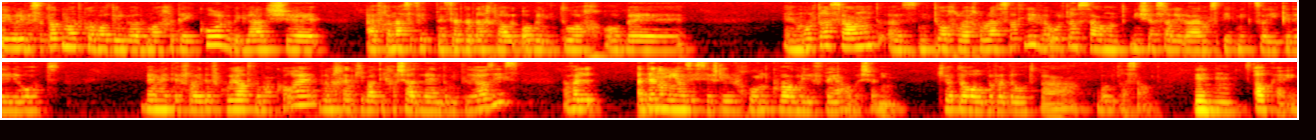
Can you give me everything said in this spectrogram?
היו לי וסתות מאוד קרובות, היו לי בעיות במערכת העיכול, ובגלל שההבחנה הסופית נעשית בדרך כלל או בניתוח או באולטרסאונד, אז ניתוח לא יכלו לעשות לי, ואולטרסאונד, מי שעשה לי לא היה מספיק מקצועי כדי לראות באמת איפה ההידבקויות ומה קורה, ולכן קיבלתי חשד לאנדומטריוזיס, אבל אדנומיוזיס יש לי אבחון כבר מלפני ארבע שנים, כי אותו ראו בוודאות באולטרסאונד. אוקיי,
